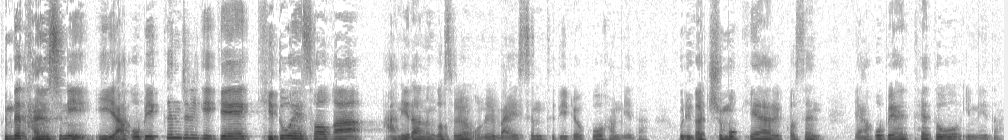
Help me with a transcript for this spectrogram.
근데 단순히 이 야곱이 끈질기게 기도해서가 아니라는 것을 오늘 말씀드리려고 합니다. 우리가 주목해야 할 것은 야곱의 태도입니다.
